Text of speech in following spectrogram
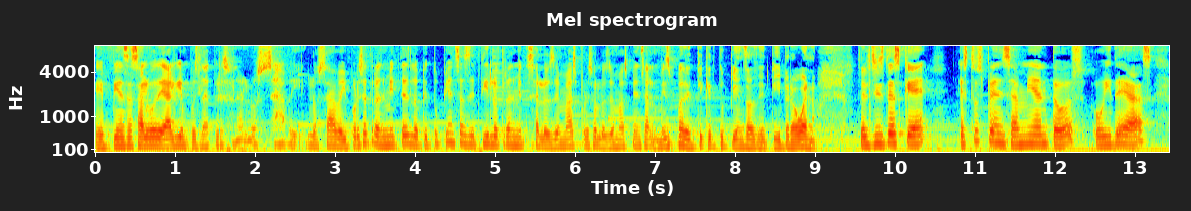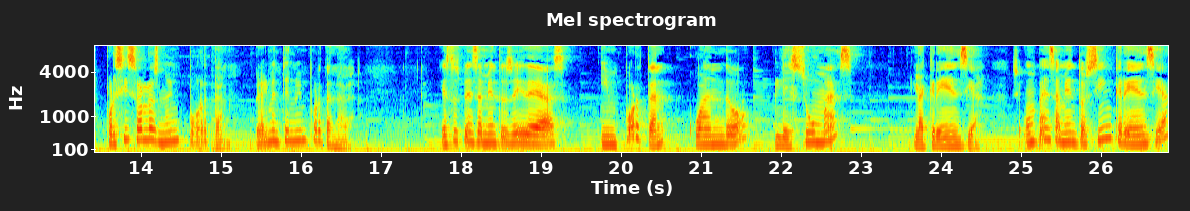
eh, piensas algo de alguien, pues la persona lo sabe, lo sabe y por eso transmites lo que tú piensas de ti, lo transmites a los demás, por eso los demás piensan lo mismo de ti que tú piensas de ti. Pero bueno, el chiste es que estos pensamientos o ideas por sí solos no importan, realmente no importa nada. Estos pensamientos e ideas importan cuando le sumas la creencia. un pensamiento sin creencia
